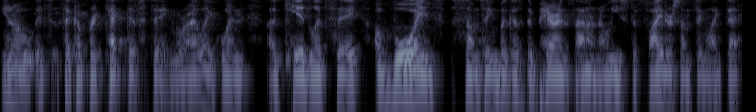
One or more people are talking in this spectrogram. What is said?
you know it's, it's like a protective thing right? Like when a kid let's say avoids something because the parents i don't know used to fight or something like that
